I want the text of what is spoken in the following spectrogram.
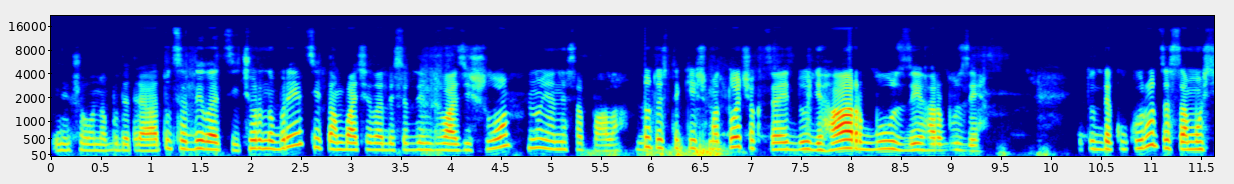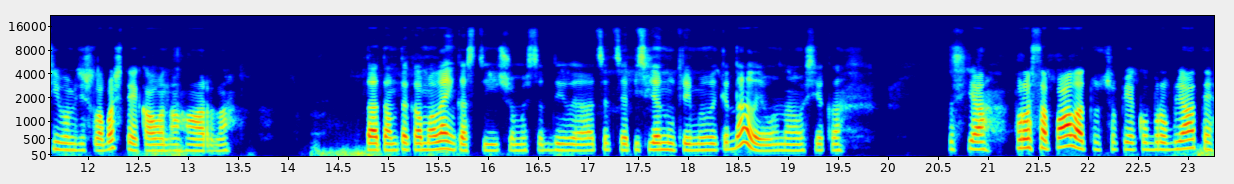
Якщо вона буде треба. Тут садила ці чорнобривці, там бачила десь один-два зійшло, ну я не сапала. Тут ось такий шматочок, це йдуть гарбузи, гарбузи. Тут, де кукурудза самосівом зійшла, бачите, яка вона гарна. Та там така маленька стоїть, що ми садили, а це, це після нутрі ми викидали, вона ось яка. Тож я просапала тут, щоб як обробляти,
